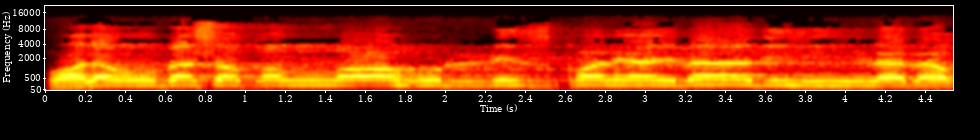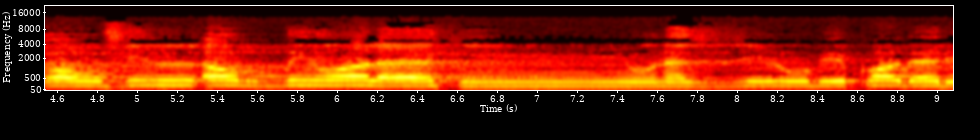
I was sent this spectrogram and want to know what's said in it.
ولو بسط الله الرزق لعباده لبغوا في الأرض ولكن ينزل بقدر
